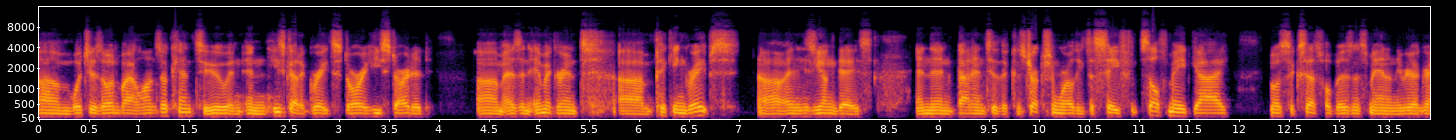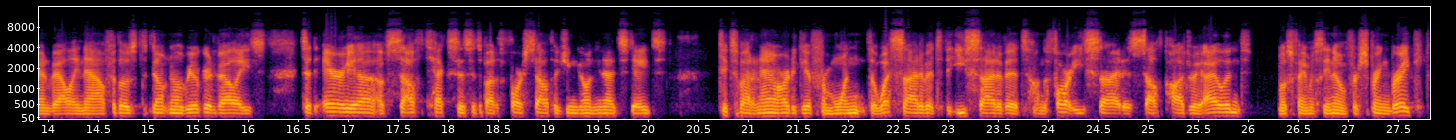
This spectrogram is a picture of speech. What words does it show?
um, which is owned by Alonzo Cantu, and, and he's got a great story. He started um, as an immigrant um, picking grapes uh, in his young days, and then got into the construction world. He's a safe, self-made guy, most successful businessman in the Rio Grande Valley now. For those that don't know, Rio Grande Valley is it's an area of South Texas. It's about as far south as you can go in the United States takes about an hour to get from one the west side of it to the east side of it. On the far east side is South Padre Island, most famously known for spring break,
